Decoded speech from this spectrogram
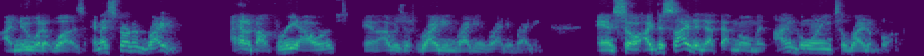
I knew what it was. And I started writing. I had about three hours and I was just writing, writing, writing, writing. And so I decided at that moment, I'm going to write a book.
